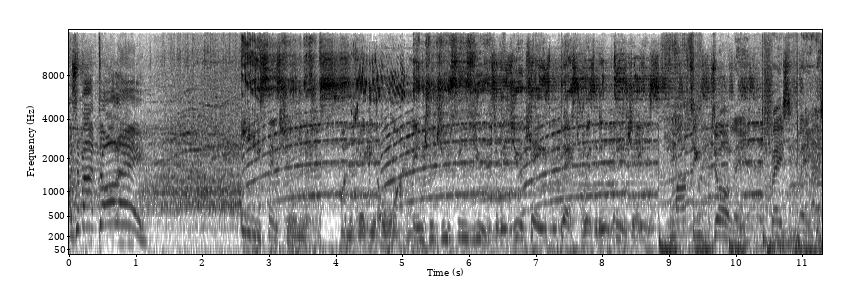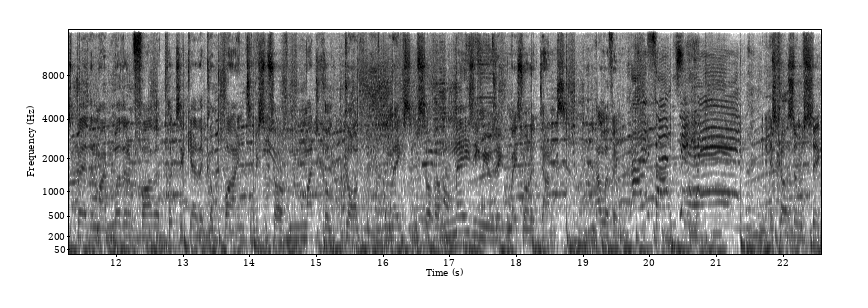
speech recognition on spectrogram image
It's about Dolly. Essential Mix on Radio 1. Introducing you to the UK's best resident DJs. Martin Dawley, basically, is better than my mother and father put together, combined to be some sort of magical god that makes some sort of amazing music that makes you want to dance. I love him. I fancy him. He's got some sick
